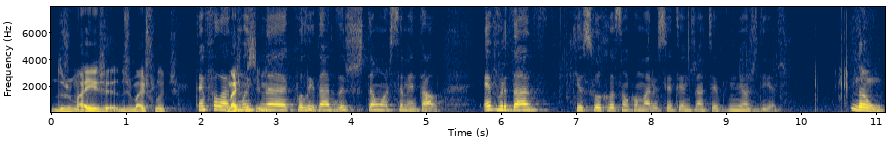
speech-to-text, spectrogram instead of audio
dos mais, dos mais fluidos. Tem falado muito pacífico. na qualidade da gestão orçamental. É verdade que a sua relação com Mário Centeno já teve melhores dias? Não.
